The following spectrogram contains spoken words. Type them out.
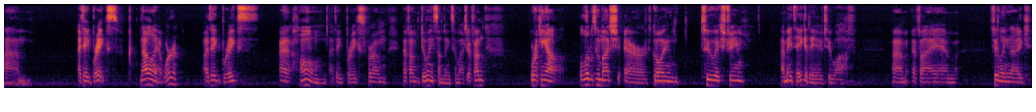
Um, I take breaks. Not only at work, I take breaks at home. I take breaks from if I'm doing something too much. If I'm working out a little too much or going too extreme, I may take a day or two off. Um, if I am feeling like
